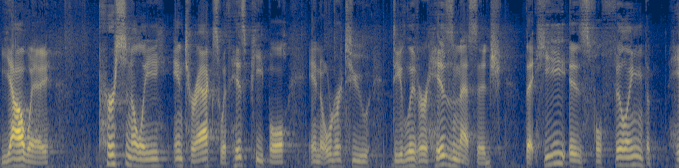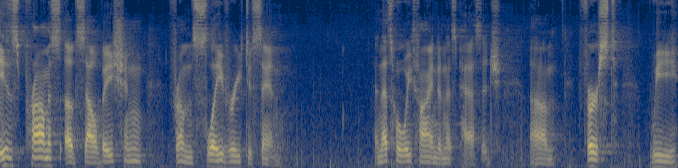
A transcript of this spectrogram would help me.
Yahweh personally interacts with his people in order to deliver his message that he is fulfilling the, his promise of salvation from slavery to sin. And that's what we find in this passage. Um, first, we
